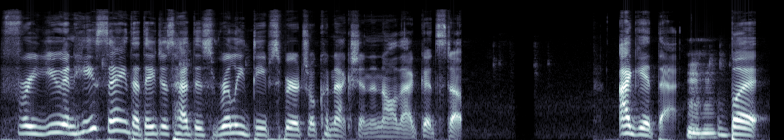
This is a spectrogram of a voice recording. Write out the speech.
for you, and he's saying that they just had this really deep spiritual connection and all that good stuff. I get that. Mm-hmm. But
